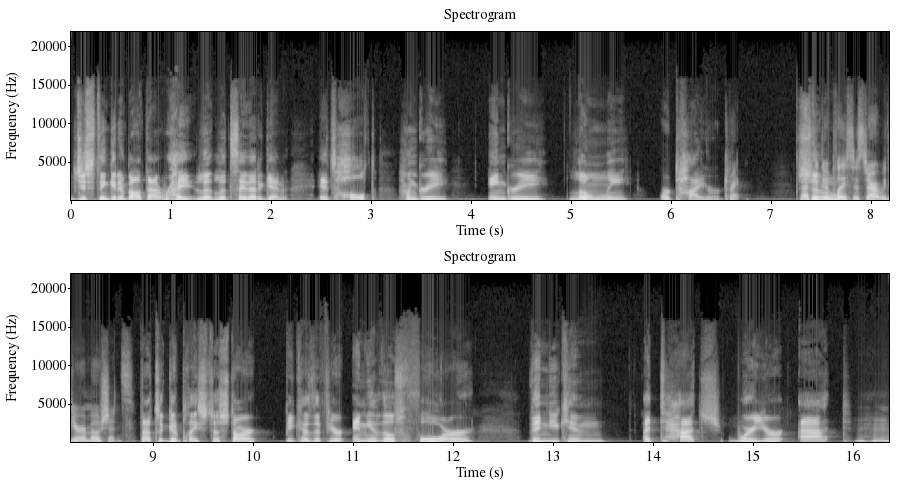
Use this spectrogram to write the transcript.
Just thinking about that, right? Let, let's say that again. It's halt, hungry, angry, lonely, or tired. Right. That's a good place to start with your emotions. That's a good place to start because if you're any of those four, then you can attach where you're at Mm-hmm.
